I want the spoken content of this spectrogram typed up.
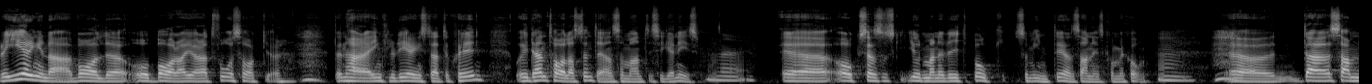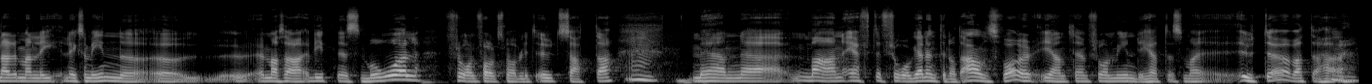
Regeringen där valde att bara göra två saker. Den här inkluderingsstrategin och i den talas det inte ens om antiziganism. Nej. Eh, och sen så gjorde man en vitbok som inte är en sanningskommission. Eh, där samlade man li- liksom in eh, en massa vittnesmål från folk som har blivit utsatta. Men eh, man efterfrågade inte något ansvar egentligen från myndigheter som har utövat det här.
